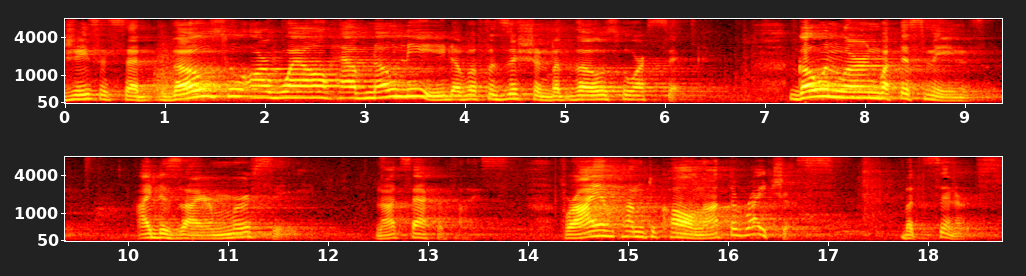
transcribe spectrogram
Jesus said, Those who are well have no need of a physician, but those who are sick. Go and learn what this means. I desire mercy, not sacrifice. For I have come to call not the righteous, but sinners.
